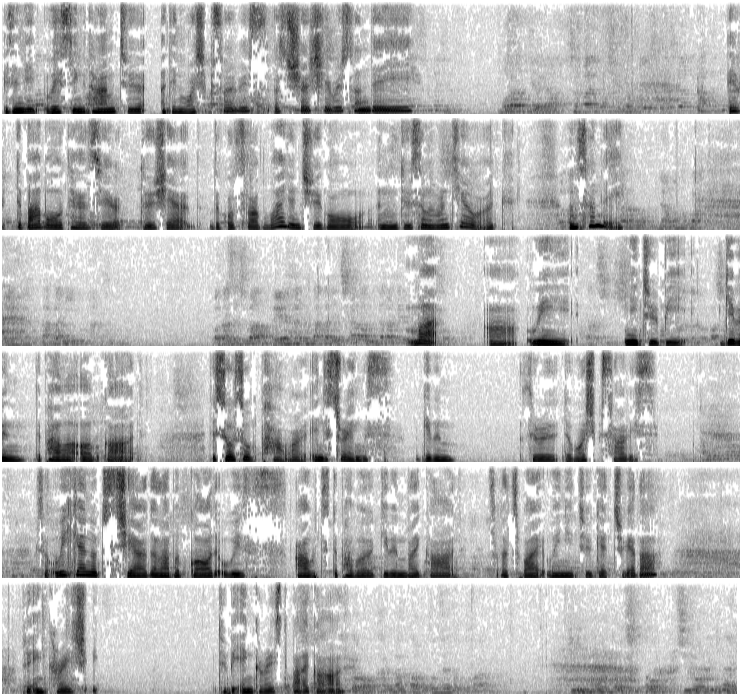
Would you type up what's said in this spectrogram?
isn't it wasting time to attend worship service at church every Sunday? If the Bible tells you to share the God's love, why don't you go and do some volunteer work? on Sunday. But uh, we need to be given the power of God, the source of power and strength given through the worship service. So we cannot share the love of God without the power given by God. So that's why we need to get together to encourage to be encouraged by God.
